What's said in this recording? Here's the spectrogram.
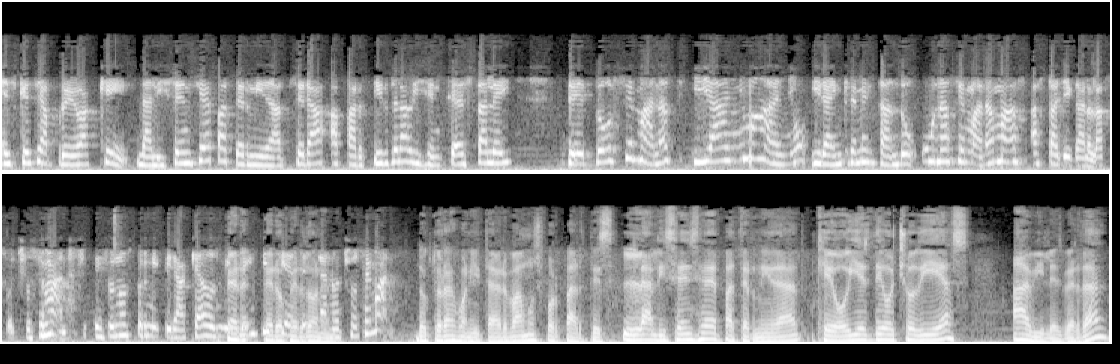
es que se aprueba que la licencia de paternidad será a partir de la vigencia de esta ley de dos semanas y año a año irá incrementando una semana más hasta llegar a las ocho semanas. Eso nos permitirá que a 2027 sean ocho semanas. Doctora Juanita, a ver, vamos por partes. La licencia de paternidad que hoy es de ocho días hábiles, ¿verdad?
